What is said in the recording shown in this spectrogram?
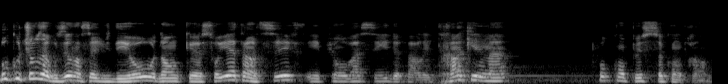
Beaucoup de choses à vous dire dans cette vidéo, donc euh, soyez attentifs et puis on va essayer de parler tranquillement pour qu'on puisse se comprendre.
